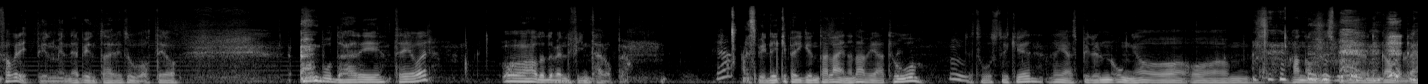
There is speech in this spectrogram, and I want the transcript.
favorittbyen min. Jeg begynte her i 82 og bodde her i tre år. Og hadde det veldig fint her oppe. Ja. Jeg spiller ikke Per Gynt aleine, da. Vi er to. Mm. Det er to stykker. Jeg spiller den unge, og, og um, han andre spiller den gamle.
